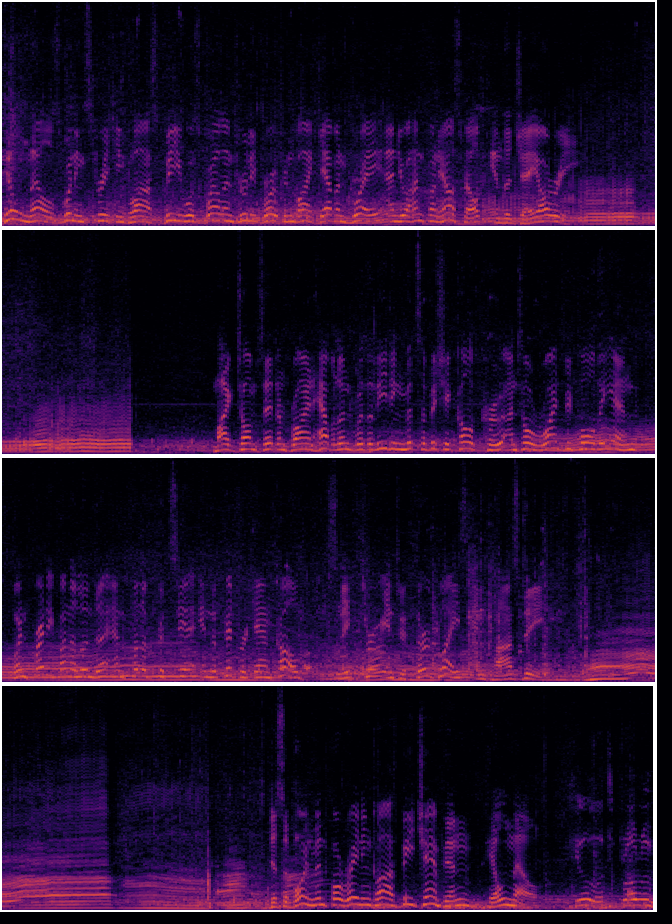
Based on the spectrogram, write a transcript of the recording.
Hill Nell's winning streak in Class B was well and truly broken by Gavin Gray and Johan van Jaarsveld in the JRE. Mike Tomset and Brian Haviland were the leading Mitsubishi Colt crew until right before the end, when Freddie van der Linde and Philip Coetzee in the Petrocan Colt sneaked through into third place in Class D. Disappointment for reigning Class B champion, Hill Nell. Hill, what's the problem?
